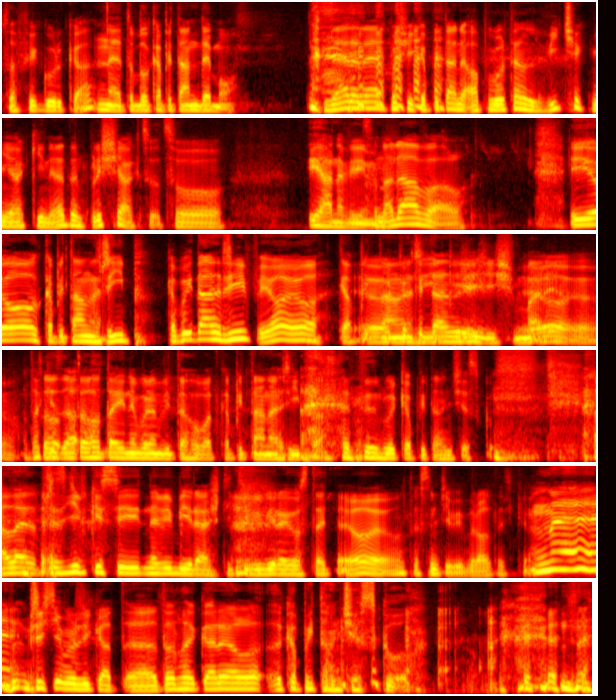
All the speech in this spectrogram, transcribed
za figurka? Ne, to byl kapitán Demo. Ne, ne, ne, počkej, kapitán, a byl ten lvíček nějaký, ne? Ten plišák, co, co, Já co nevím. nadával. Jo, kapitán Říp. Kapitán Říp, jo, jo. Kapitán, jo, Říp, ježišmarja. Jo, jo. A taky To, za, toho tady nebudeme vytahovat, kapitána Řípa. ten byl kapitán Česko. Ale přezdívky si nevybíráš, ty ti vybírají ostatní. Jo, jo, tak jsem ti vybral teďka. Ne, Příště budu říkat, uh, tohle je Karel, kapitán Česko. ne,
